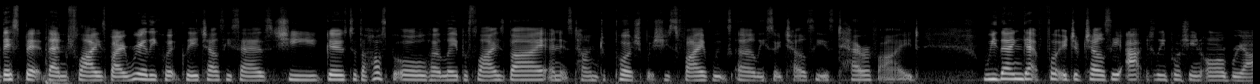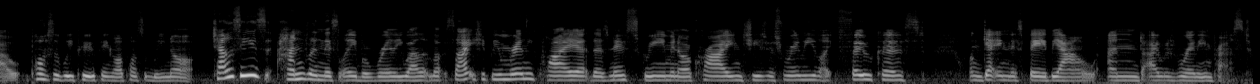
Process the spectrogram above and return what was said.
This bit then flies by really quickly. Chelsea says she goes to the hospital, her labour flies by, and it's time to push, but she's five weeks early, so Chelsea is terrified. We then get footage of Chelsea actually pushing Aubree out, possibly pooping or possibly not. Chelsea's handling this labour really well, it looks like. She's been really quiet, there's no screaming or crying, she's just really like focused on getting this baby out, and I was really impressed.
